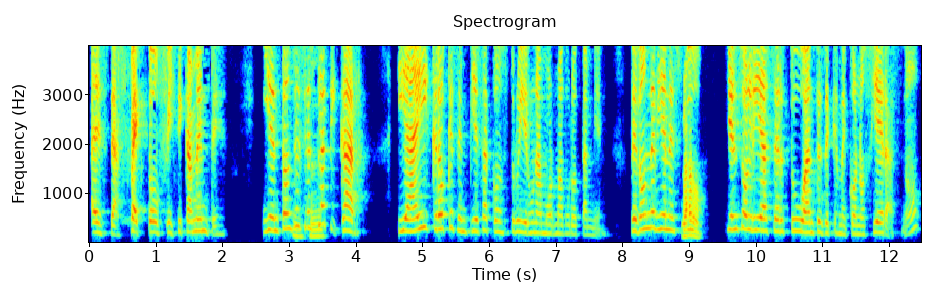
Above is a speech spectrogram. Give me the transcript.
este afecto físicamente. Y entonces es platicar. Y ahí creo que se empieza a construir un amor maduro también. ¿De dónde vienes tú? ¿Quién solías ser tú antes de que me conocieras, no?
